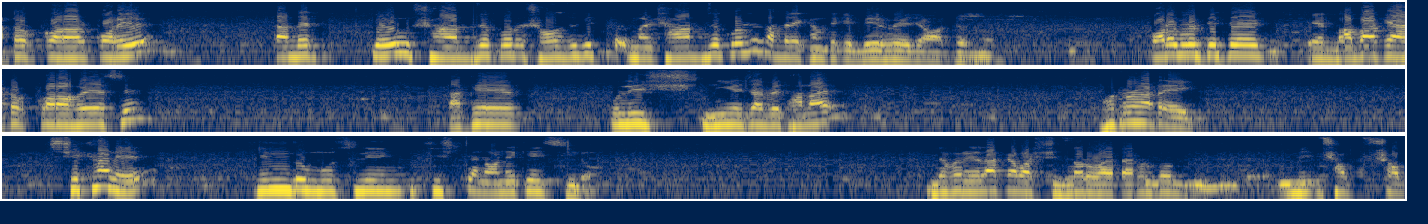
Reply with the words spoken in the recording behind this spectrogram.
আটক করার পরে তাদের কেউ সাহায্য করে, সহযোগিতা মানে সাহায্য করেছে তাদের এখান থেকে বের হয়ে যাওয়ার জন্য। পরবর্তীতে এর বাবাকে আটক করা হয়েছে। তাকে পুলিশ নিয়ে যাবে থানায়। ঘটনাটা এই। সেখানে হিন্দু, মুসলিম, খ্রিস্টান অনেকেই ছিল। যখন এলাকাবাসী জড়ো হয়, তখন তো সব সব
